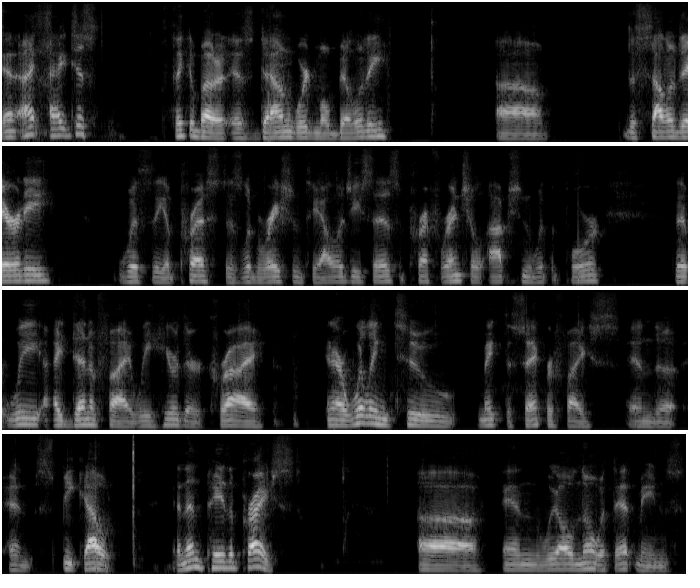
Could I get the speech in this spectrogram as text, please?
And I, I just think about it as downward mobility, uh, the solidarity with the oppressed, as liberation theology says, a preferential option with the poor, that we identify, we hear their cry, and are willing to make the sacrifice and uh, and speak out, and then pay the price uh, and we all know what that means.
